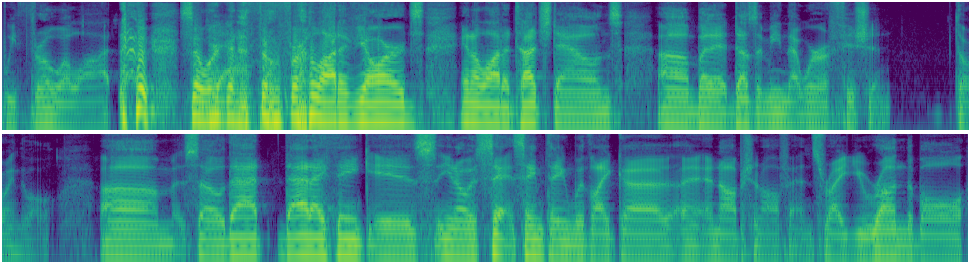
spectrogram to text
we throw a lot, so we're Yeah. going to throw for a lot of yards and a lot of touchdowns, um, but it doesn't mean that we're efficient throwing the ball. Um, so that that I think is you know same thing with like uh, a- an option offense, right? You run the ball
